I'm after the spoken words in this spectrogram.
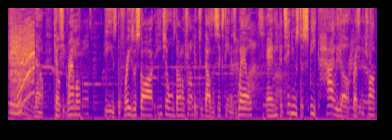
Now, Kelsey Grammer, he's the Frasier star. He chose Donald Trump in 2016 as well, and he continues to speak highly of President Trump.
